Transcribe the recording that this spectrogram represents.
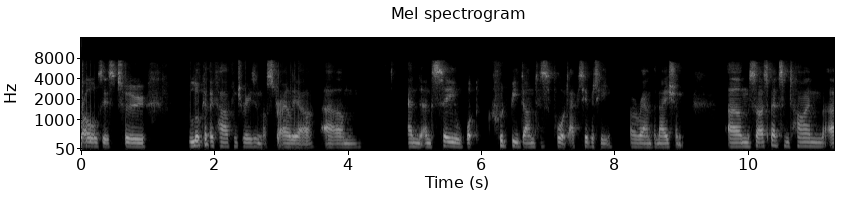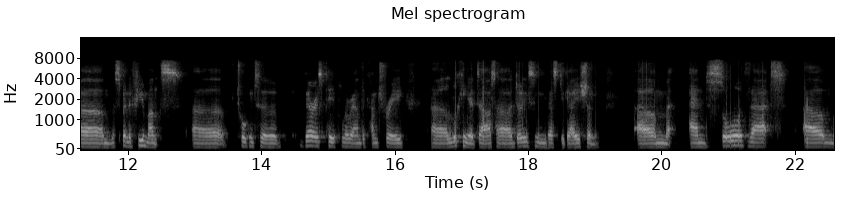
roles is to look at the carpentries in Australia um, and, and see what could be done to support activity around the nation. Um, so I spent some time, um, spent a few months uh, talking to various people around the country, uh, looking at data, doing some investigation, um, and saw that um,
